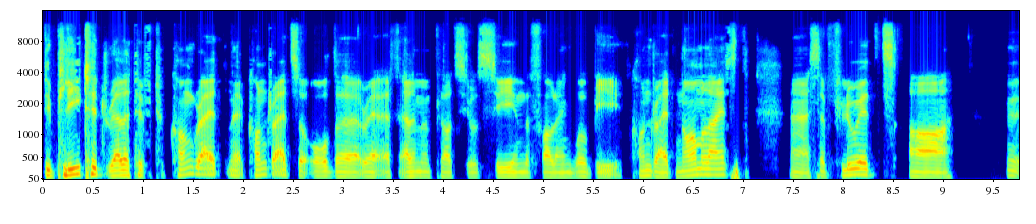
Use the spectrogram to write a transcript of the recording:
depleted relative to chondrite, uh, chondrite. So all the rare earth element plots you'll see in the following will be chondrite normalized. Uh, so fluids are uh,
